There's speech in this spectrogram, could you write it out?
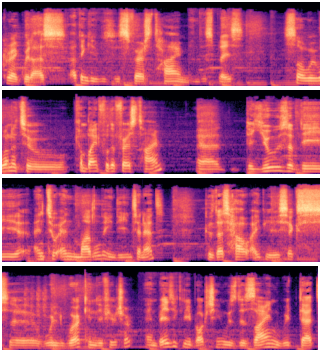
Greg with us. I think it was his first time in this place. So we wanted to combine for the first time uh, the use of the end-to-end model in the internet because that's how IPv6 uh, will work in the future. And basically, blockchain was designed with that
